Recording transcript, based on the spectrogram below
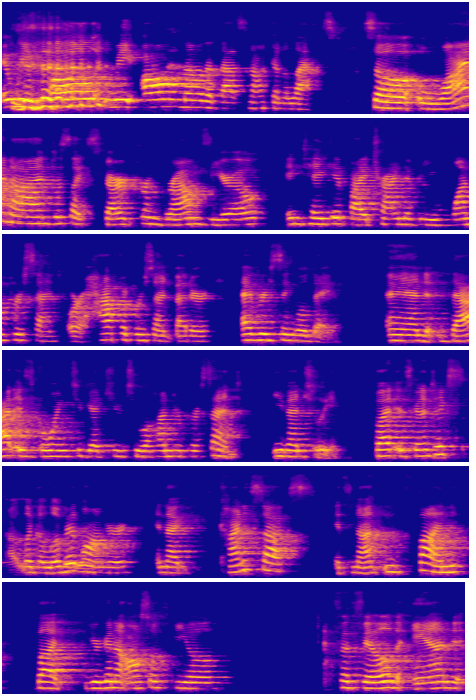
and we all we all know that that's not going to last so why not just like start from ground zero and take it by trying to be 1% or half a percent better every single day. And that is going to get you to 100% eventually. But it's going to take like a little bit longer. And that kind of sucks. It's not fun, but you're going to also feel fulfilled and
